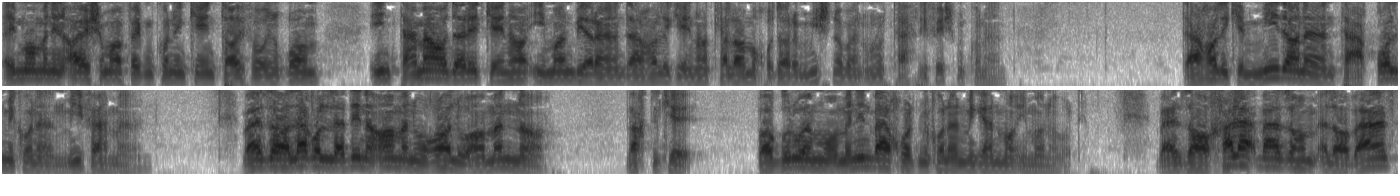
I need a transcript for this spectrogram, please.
ای مؤمنین آیا شما فکر می‌کنین که این طایفه و این قوم این طمع دارید که اینها ایمان بیارن در حالی که اینها کلام خدا رو میشنون اون رو تحریفش می‌کنن؟ در حالی که می‌دانن تعقل می‌کنن می‌فهمن. و از لقوا الذین آمنوا قالوا آمنا. وقتی که با گروه مؤمنین برخورد می‌کنن میگن ما ایمان آوردیم. و ازا خلع بعضهم الی بعض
